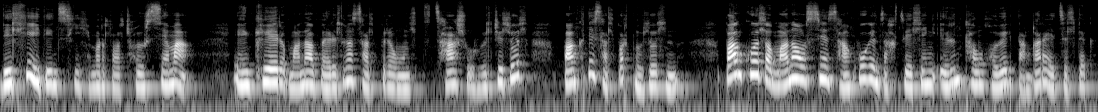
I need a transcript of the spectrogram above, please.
дэлхийн эдийн засгийн хямрал болж хуурсан юм а. Инхээр манай барилгын салбарын уналт цааш үргэлжилвэл банкны салбарт нөлөөлнө. Банк бол манай улсын санхүүгийн зах зээлийн 95%-ыг дангаараа эзэлдэг.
